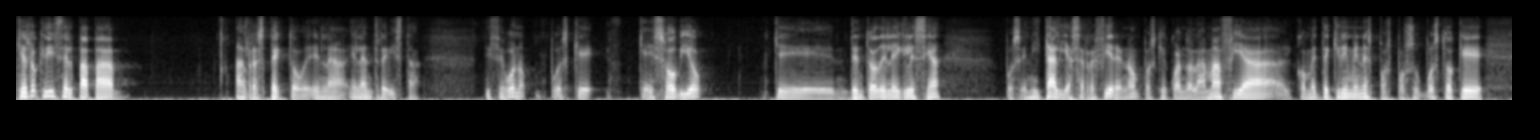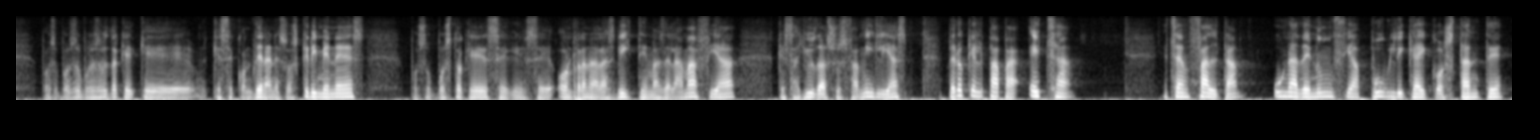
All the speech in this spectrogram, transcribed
¿qué es lo que dice el Papa al respecto en la, en la entrevista? Dice, bueno, pues que, que es obvio que dentro de la Iglesia, pues en Italia se refiere, ¿no? Pues que cuando la mafia comete crímenes, pues por supuesto que por supuesto que, que, se condenan esos crímenes, por supuesto que se, se, honran a las víctimas de la mafia, que se ayuda a sus familias, pero que el Papa echa, echa en falta una denuncia pública y constante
